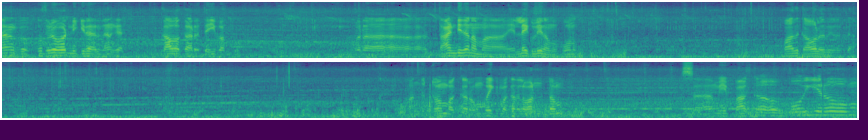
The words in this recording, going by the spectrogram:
தான் குதிரையோடு நிற்கிறாரு தாங்க காவக்கார தெய்வம். இவரை தாண்டி தான் நம்ம எல்லைக்குள்ளேயே நம்ம போகணும். பாதுகாவலர் இருக்கா வந்துட்டோம் பக்கம் ரொம்பக்கு பக்கத்தில் வந்துட்டோம். சாமி பார்க்க போகிறோம்.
